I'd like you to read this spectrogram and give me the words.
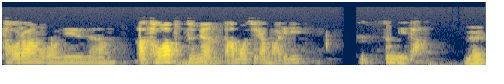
더랑 원이랑 아 더가 붙으면 나머지란 말이 붙습니다. 네.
